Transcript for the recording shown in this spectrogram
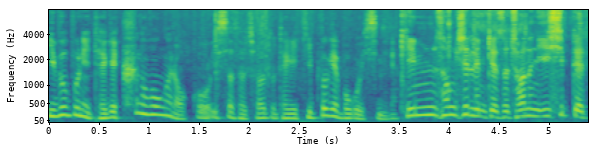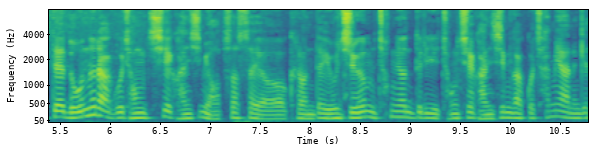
이 부분이 되게 큰 호응을 얻고 있어서 저도 되게 기쁘게 보고 있습니다. 김성실님께서 저는 20대 때 노느라고 정치에 관심이 없었어요. 그런데 요즘 청년들이 정치에 관심 갖고 참여하는 게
